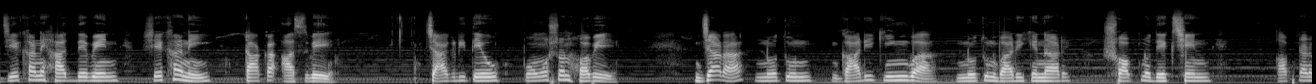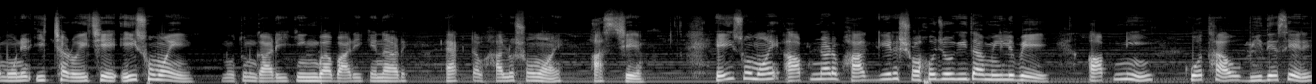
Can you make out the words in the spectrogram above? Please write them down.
যেখানে হাত দেবেন, সেখানেই টাকা আসবে। চাকরিতেও প্রমোশন হবে। যারা নতুন গাড়ি কিংবা নতুন বাড়ি কেনার স্বপ্ন দেখছেন, আপনার মনের ইচ্ছা রয়েছে, এই সময়ে নতুন গাড়ি কিংবা বাড়ি কেনার একটা ভালো সময় আসছে। এই সময় আপনার ভাগ্যের সহযোগিতা মিলবে। আপনি কোথাও বিদেশের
